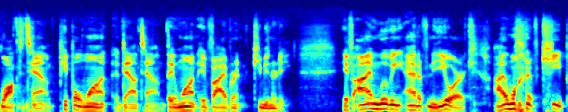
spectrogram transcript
walk to town. People want a downtown. They want a vibrant community. If I'm moving out of New York, I want to keep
